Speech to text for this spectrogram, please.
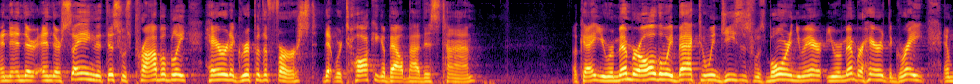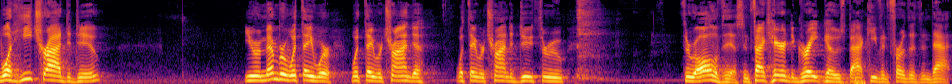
and, and, they're, and they're saying that this was probably Herod Agrippa I that we're talking about by this time. Okay, you remember all the way back to when Jesus was born, and you, you remember Herod the Great and what he tried to do. You remember what they were, what they were trying to, what they were trying to do through, through all of this. In fact, Herod the Great goes back even further than that.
